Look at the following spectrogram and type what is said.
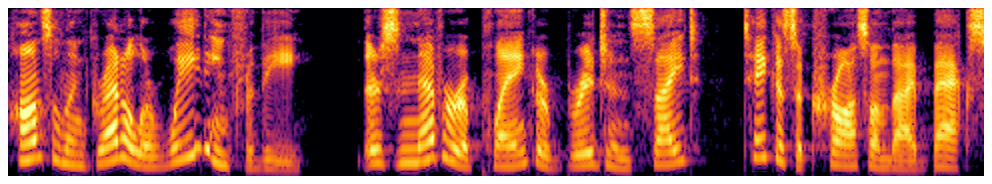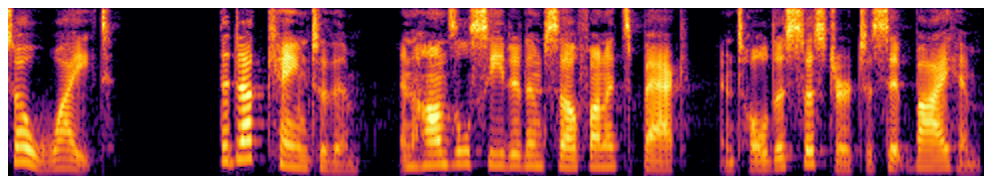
Hansel and Gretel are waiting for thee. There's never a plank or bridge in sight. Take us across on thy back so white. The duck came to them, and Hansel seated himself on its back and told his sister to sit by him.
